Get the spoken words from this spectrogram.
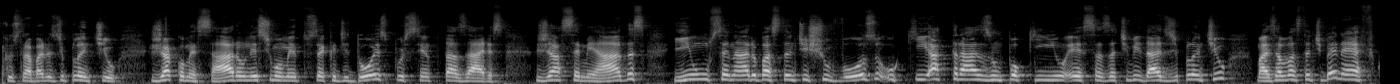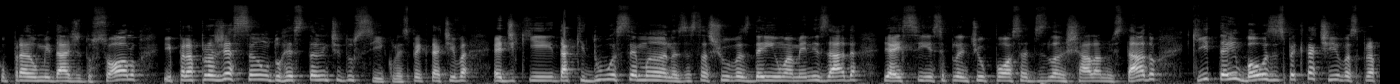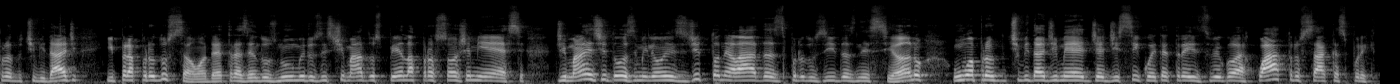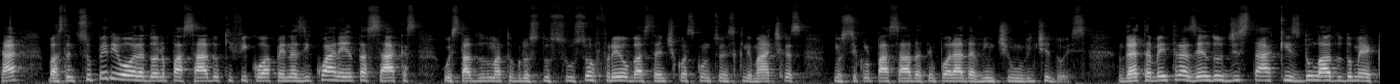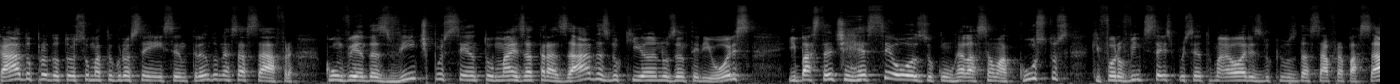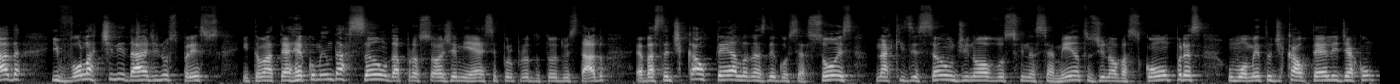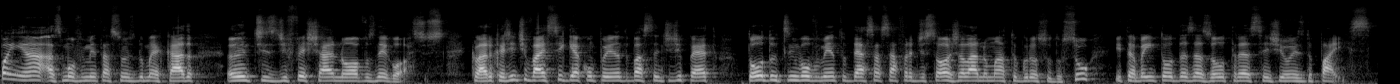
que os trabalhos de plantio já começaram, neste momento cerca de 2% das áreas já semeadas e um cenário bastante chuvoso, o que atrasa um pouquinho essas atividades de plantio, mas é bastante benéfico para a umidade do solo e para a projeção do restante do ciclo. A expectativa é de que daqui duas semanas essas chuvas deem uma amenizada e aí sim esse plantio possa deslanchar lá no estado, que tem boas expectativas para a produtividade e para a produção. André trazendo os números estimados pela ProSoja MS de mais de 12 milhões de toneladas produzidas nesse ano, uma produtividade média de 53,4 sacas por hectare, bastante superior à do ano passado, que ficou apenas em 40 sacas. O estado do Mato Grosso do Sul sofreu bastante com as condições climáticas no ciclo passado, a temporada 21-22. André também trazendo destaques do lado do mercado, o produtor sul-mato-grossense entrando nessa safra com vendas 20% mais atrasadas do que anos anteriores e bastante receoso com relação a custos, que foram 26% maiores do que os da safra passada, e volatilidade nos preços. Então, até a recomendação da ProSoja MS para o produtor do estado é bastante cautela nas negociações, na aquisição de novos financiamentos, de novas compras, um momento de cautela e de acompanhar as movimentações do mercado antes de fechar novos negócios. Claro que a gente vai seguir acompanhando bastante de perto todo o desenvolvimento dessa safra de soja lá no Mato Grosso do Sul e também em todas as outras regiões do país.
